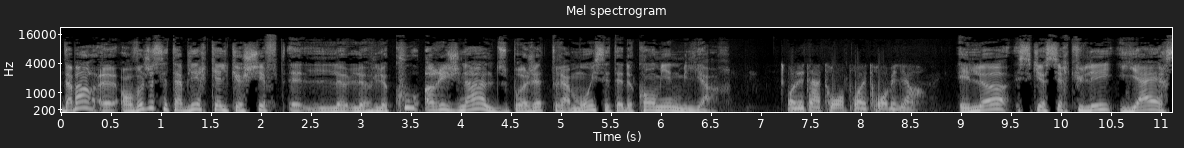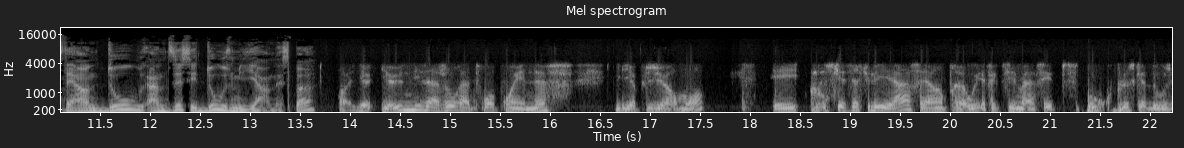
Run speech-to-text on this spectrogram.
D'abord, euh, on va juste établir quelques chiffres. Euh, le, le, le coût original du projet de tramway, c'était de combien de milliards? On était à 3,3 milliards. Et là, ce qui a circulé hier, c'était entre, 12, entre 10 et 12 milliards, n'est-ce pas? Il y, a, il y, a, eu une mise à jour à 3,9 il y a plusieurs mois. Et ce qui a circulé hier, c'est entre, oui, effectivement, c'est beaucoup plus que, 12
